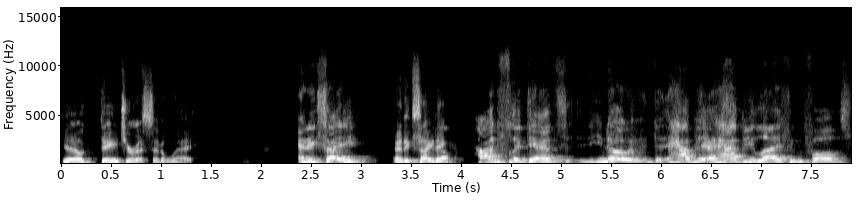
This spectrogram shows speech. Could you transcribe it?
you know, dangerous in a way. And exciting. And exciting. conflict adds, you know, happy, a happy life involves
